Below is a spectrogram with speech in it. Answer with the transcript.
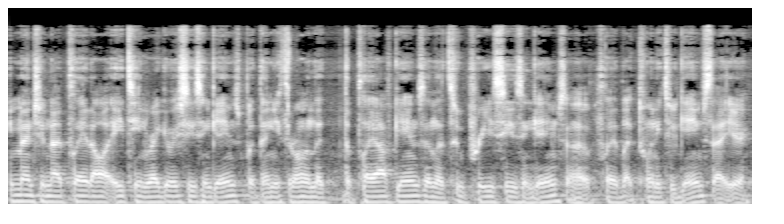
you mentioned I played all 18 regular season games, but then you throw in the, the playoff games and the two preseason games. I played like 22 games that year.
